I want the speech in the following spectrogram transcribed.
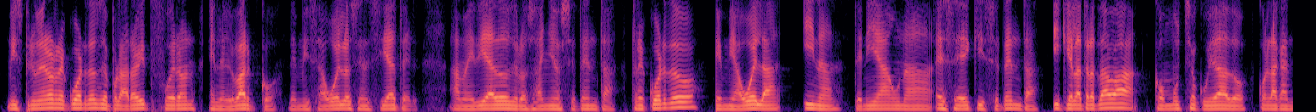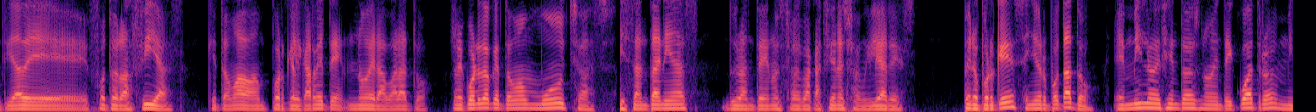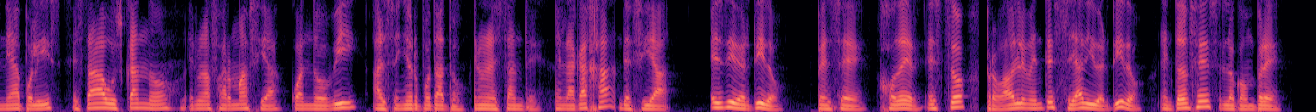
Mis primeros recuerdos de Polaroid fueron en el barco de mis abuelos en Seattle, a mediados de los años 70. Recuerdo que mi abuela Ina tenía una SX70 y que la trataba con mucho cuidado con la cantidad de fotografías que tomaban porque el carrete no era barato. Recuerdo que tomó muchas instantáneas durante nuestras vacaciones familiares. ¿Pero por qué, señor Potato? En 1994, en Minneapolis, estaba buscando en una farmacia cuando vi al señor Potato en un estante. En la caja decía, es divertido. Pensé, joder, esto probablemente sea divertido. Entonces lo compré.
